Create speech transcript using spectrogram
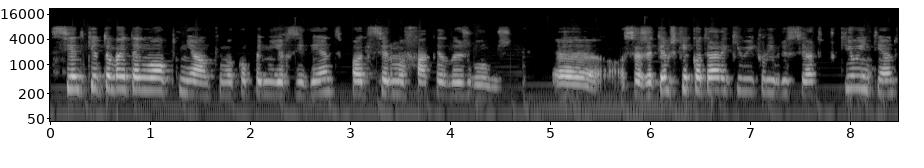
sendo que eu também tenho a opinião que uma companhia residente pode ser uma faca de dois gumes. Uh, ou seja, temos que encontrar aqui o equilíbrio certo, porque eu entendo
